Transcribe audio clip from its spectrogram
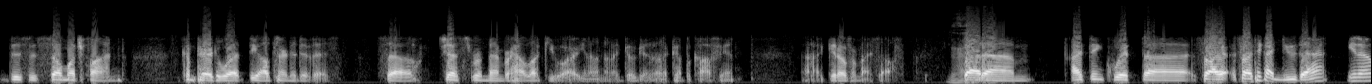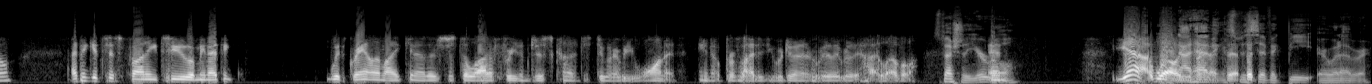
this is so much fun compared to what the alternative is. So just remember how lucky you are, you know, and then I'd go get another cup of coffee and uh, get over myself. Right. But um I think with uh so I so I think I knew that, you know. I think it's just funny too. I mean, I think with Grantland, like you know, there's just a lot of freedom to just kind of just do whatever you wanted, you know, provided you were doing it at a really really high level. Especially your And- role, Yeah, well, not having a it. But specific beat or whatever.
